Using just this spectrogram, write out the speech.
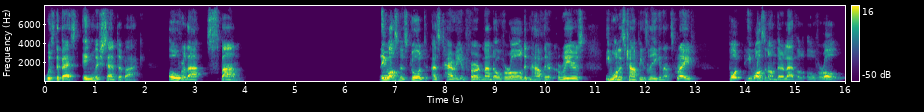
was the best English centre back over that span he wasn't as good as Terry and Ferdinand overall, didn't have their careers. He won his Champions League, and that's great. But he wasn't on their level overall.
